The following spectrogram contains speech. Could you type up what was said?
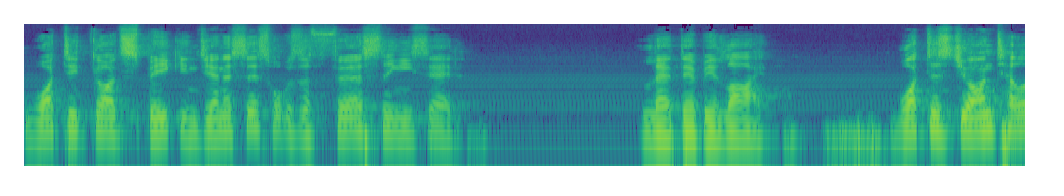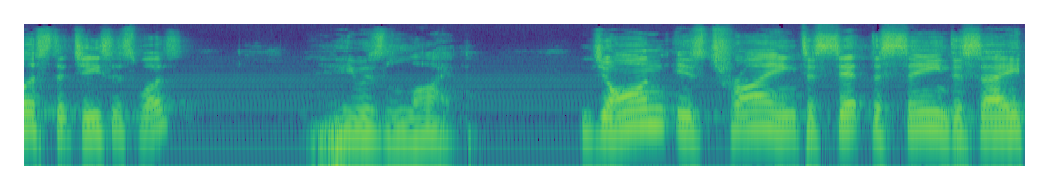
What did God speak in Genesis? What was the first thing he said? let there be light. What does John tell us that Jesus was? He was light. John is trying to set the scene to say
